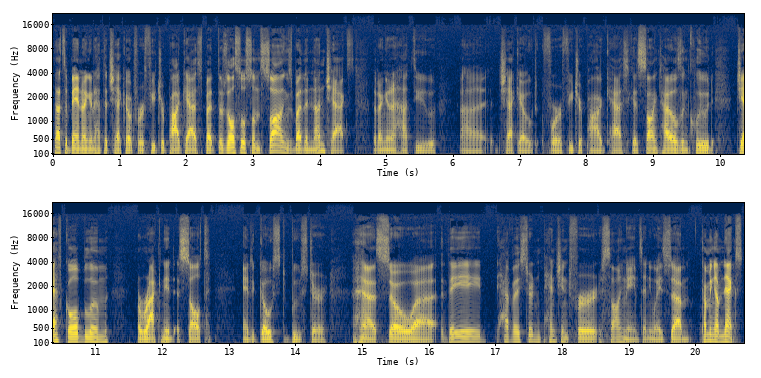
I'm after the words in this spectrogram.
that's a band I'm going to have to check out for a future podcast. But there's also some songs by the Nunchucks that I'm going to have to uh, check out for a future podcast because song titles include Jeff Goldblum, Arachnid Assault, and Ghost Booster. So uh, they have a certain penchant for song names. Anyways, um, coming up next,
